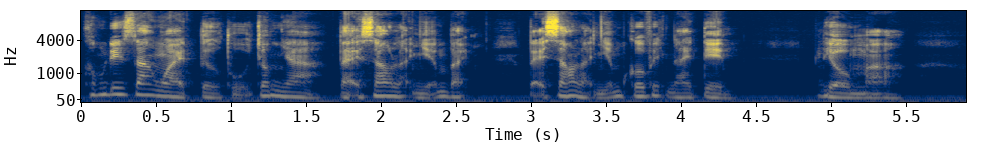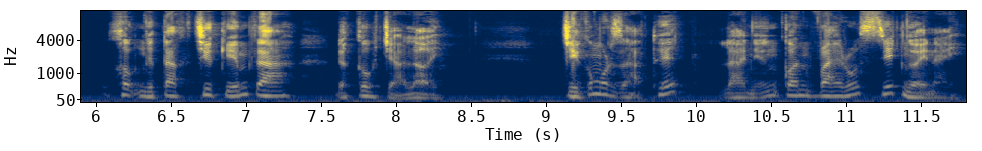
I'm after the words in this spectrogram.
Không đi ra ngoài tử thủ trong nhà, tại sao lại nhiễm bệnh? Tại sao lại nhiễm COVID-19? Điều mà không người ta chưa kiếm ra được câu trả lời. Chỉ có một giả thuyết là những con virus giết người này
